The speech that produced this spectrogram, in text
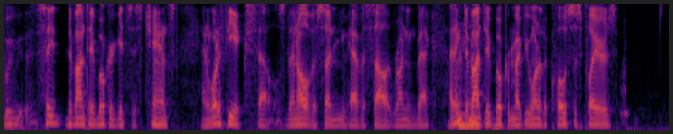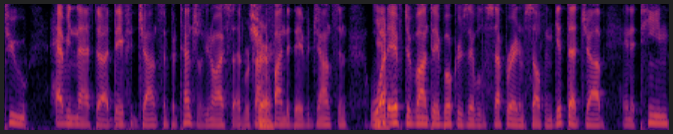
we say Devontae Booker gets his chance, and what if he excels? Then all of a sudden you have a solid running back. I think Devontae Booker might be one of the closest players to having that uh, David Johnson potential. You know, I said we're trying Sure. to find the David Johnson. What Yeah. if Devontae Booker is able to separate himself and get that job in a team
